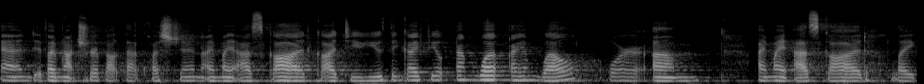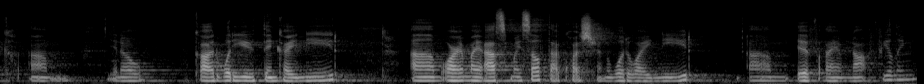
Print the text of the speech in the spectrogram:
and if I'm not sure about that question, I might ask God, God, do you think I feel I'm what I am well? Or um, I might ask God, like, um, you know, God, what do you think I need? Um, or I might ask myself that question, what do I need um, if I am not feeling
